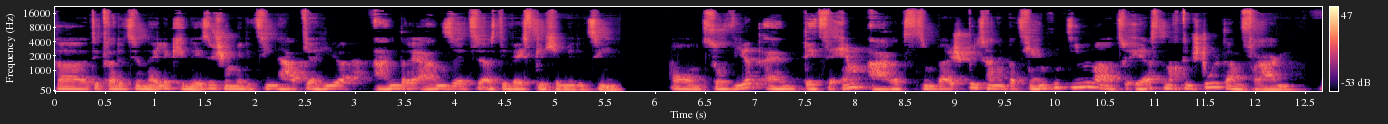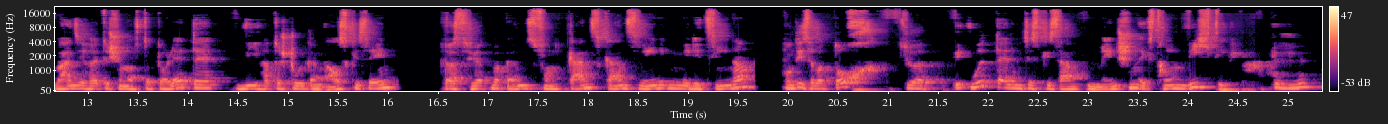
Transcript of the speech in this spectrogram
Äh, die traditionelle chinesische Medizin hat ja hier andere Ansätze als die westliche Medizin. Und so wird ein DCM-Arzt zum Beispiel seinen Patienten immer zuerst nach dem Stuhlgang fragen. Waren Sie heute schon auf der Toilette? Wie hat der Stuhlgang ausgesehen? Das hört man bei uns von ganz, ganz wenigen Medizinern und ist aber doch zur Beurteilung des gesamten Menschen extrem wichtig. Mhm.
